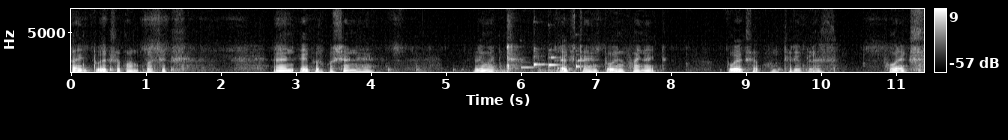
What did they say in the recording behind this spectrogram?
sine two x upon cos x and एक और क्वेश्चन है limit x tends to infinite two x upon three plus four x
